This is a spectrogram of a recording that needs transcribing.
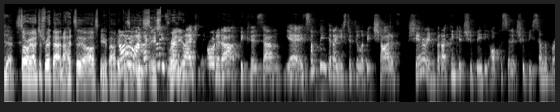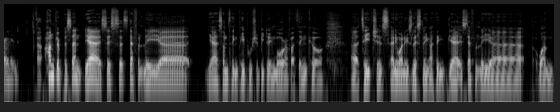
yeah. Sorry, I just read that and I had to ask you about it. No, it, I'm actually it's so glad you brought it up because, um, yeah, it's something that I used to feel a bit shy of sharing, but I think it should be the opposite. It should be celebrated. Hundred percent, yeah. It's, it's it's definitely uh, yeah something people should be doing more of. I think, or uh, teachers, anyone who's listening, I think, yeah, it's definitely uh, one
